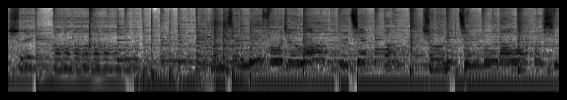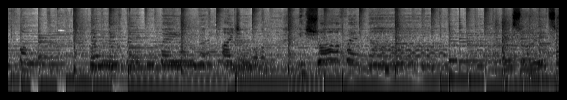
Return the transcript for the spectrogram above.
睡吧梦见你扶着我的肩膀说你见不到我会心慌，问你会不会永远爱着我，你说会啊。所以匆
